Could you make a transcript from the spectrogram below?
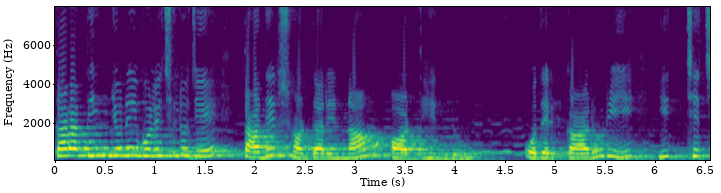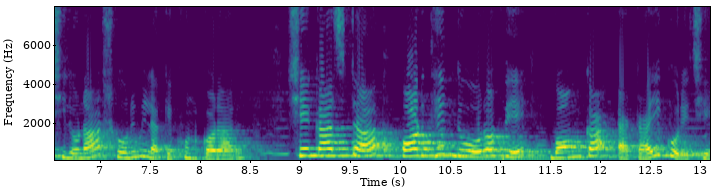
তারা তিনজনেই বলেছিল যে তাদের সর্দারের নাম অর্ধেন্দু। ওদের কারুরই ইচ্ছে ছিল না শর্মিলাকে খুন করার। সে কাজটা অর্ধেন্দু ওরফে বঙ্কা একাই করেছে।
